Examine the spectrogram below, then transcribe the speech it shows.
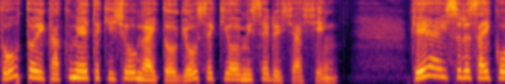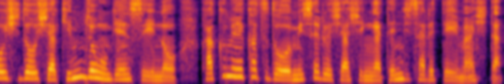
尊い革命的生涯と業績を見せる写真。敬愛する最高指導者金正恩元帥の革命活動を見せる写真が展示されていました。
